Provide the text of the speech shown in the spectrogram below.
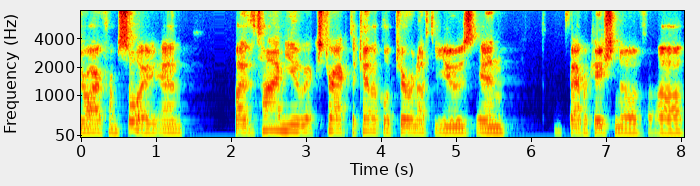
derived from soy, and by the time you extract the chemical pure enough to use in fabrication of uh,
